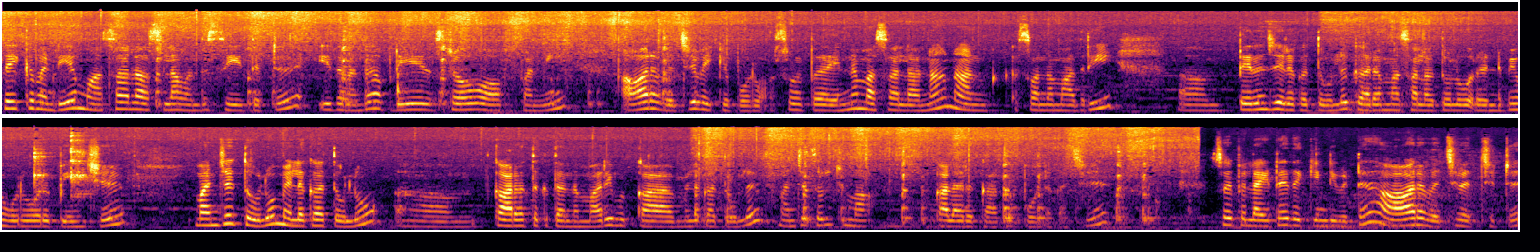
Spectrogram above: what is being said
சேர்க்க வேண்டிய மசாலாஸ்லாம் வந்து சேர்த்துட்டு இதை வந்து அப்படியே ஸ்டவ் ஆஃப் பண்ணி ஆற வச்சு வைக்க போகிறோம் ஸோ இப்போ என்ன மசாலானா நான் சொன்ன மாதிரி பெருஞ்சீரகத்தூள் கரம் மசாலா தூள் ரெண்டுமே ஒரு ஒரு பிஞ்சு. மஞ்சத்தூளும் மிளகாத்தூளும் காரத்துக்கு தகுந்த மாதிரி கா மிளகாத்தூள் மஞ்சத்தூள் சும்மா கலருக்காக போட்டு வச்சு ஸோ இப்போ லைட்டாக இதை கிண்டி விட்டு ஆற வச்சு வச்சுட்டு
